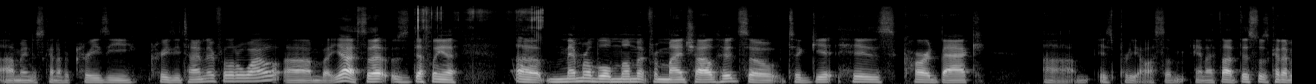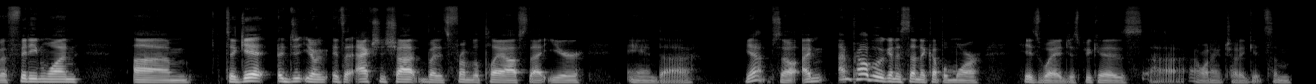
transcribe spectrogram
um, and it's kind of a crazy crazy time there for a little while. Um, but yeah, so that was definitely a, a, memorable moment from my childhood. So to get his card back um, is pretty awesome, and I thought this was kind of a fitting one um, to get. Uh, you know, it's an action shot, but it's from the playoffs that year, and uh, yeah, so I'm I'm probably going to send a couple more his way just because uh, I want to try to get some,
